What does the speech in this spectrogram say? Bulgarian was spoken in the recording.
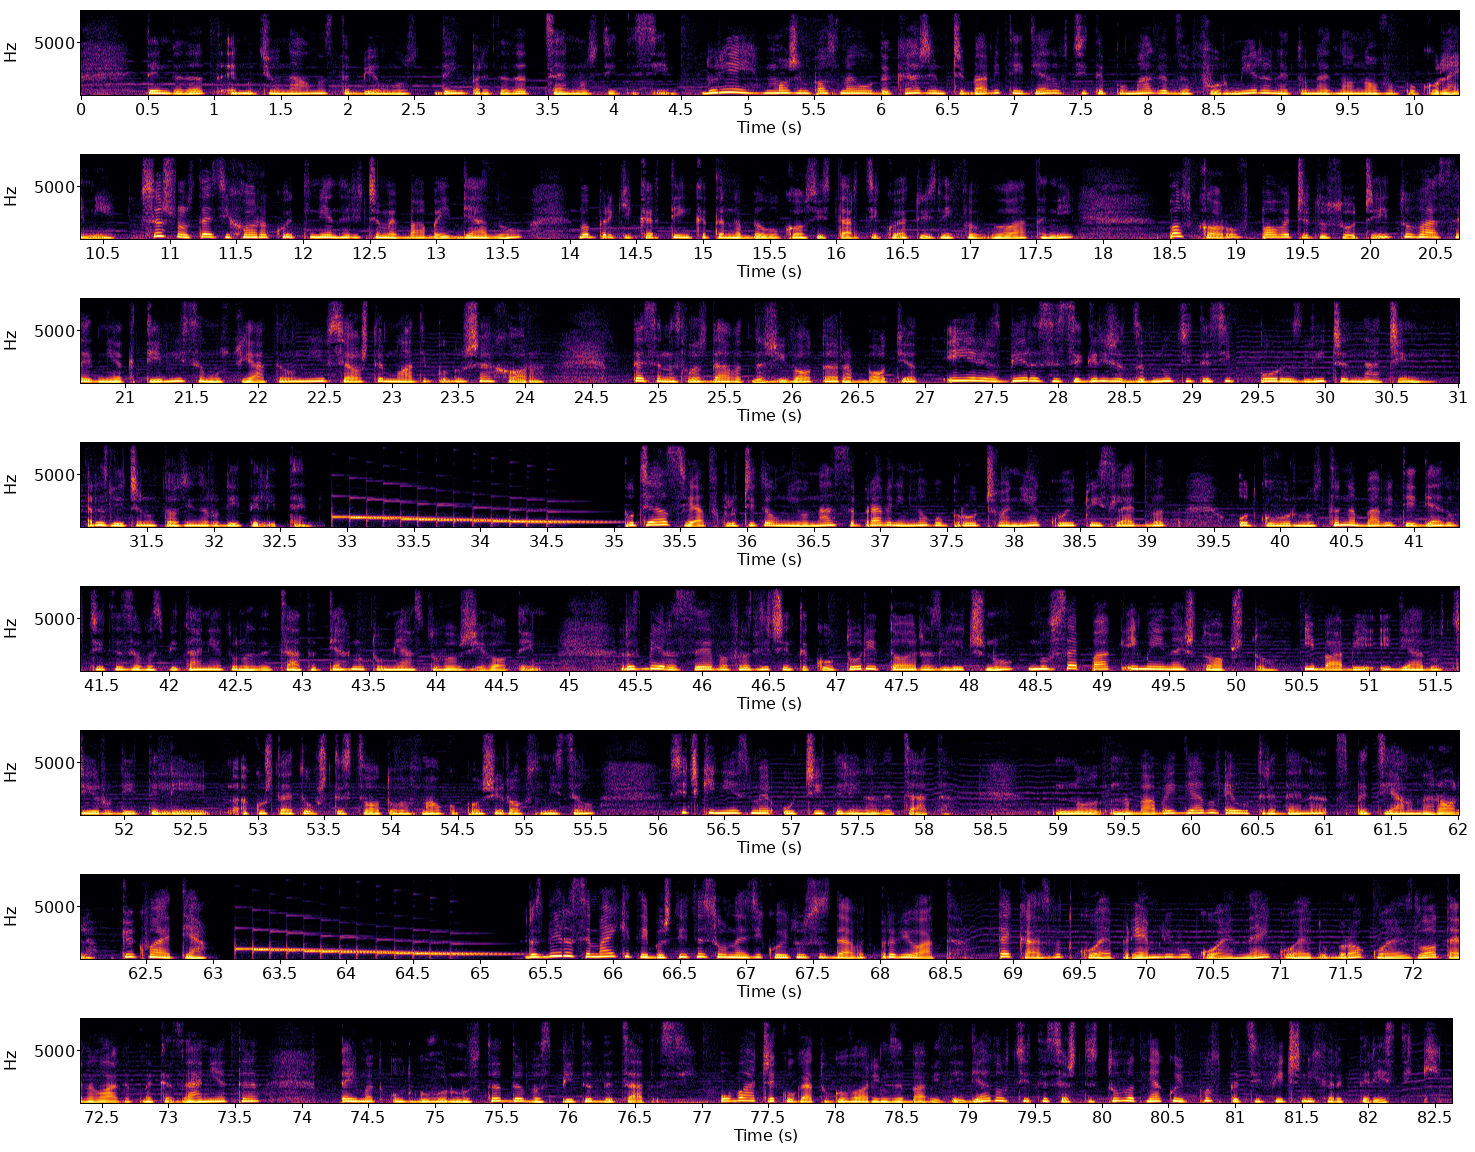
да им дадат емоционална стабилност, да им предадат ценностите си. Дори можем по-смело да кажем, че бабите и дядовците помагат за формирането на едно ново поколение. Всъщност тези хора, които ние наричаме баба и дядо, въпреки картинката на белокоси старци, която изниква в главата ни, по-скоро в повечето случаи това са едни активни, самостоятелни и все още млади по душа хора. Те се наслаждават на живота, работят и разбира се се грижат за внуците си по различен начин, различен от този на родителите. По цял свят, включително и у нас, са правени много проучвания, които изследват отговорността на бабите и дядовците за възпитанието на децата, тяхното място в живота им. Разбира се, в различните култури то е различно, но все пак има и нещо общо. И баби, и дядовци, и родители, ако щете обществото в малко по-широк смисъл, всички ние сме учители на децата. Но на баба и дядо е отредена специална роля. Каква е тя? Разбира се, майките и бащите са онези, които създават правилата. Те казват кое е приемливо, кое не, кое е добро, кое е зло, те налагат наказанията, те имат отговорността да възпитат децата си. Обаче, когато говорим за бабите и дядовците, съществуват някои по-специфични характеристики.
